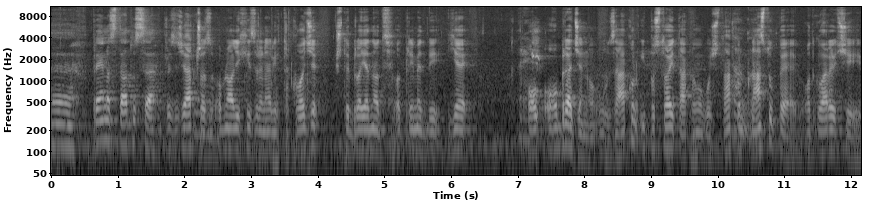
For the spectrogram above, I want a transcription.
E, prenos statusa proizvođača obnovljivih izvora energije takođe, što je bila jedna od, od primetbi, je obrađeno u zakonu i postoji takva mogućnost. Ako Tako nastupe odgovarajući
